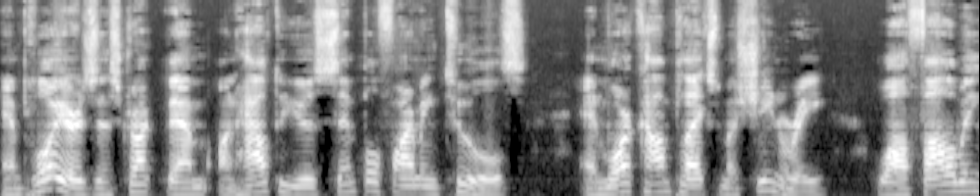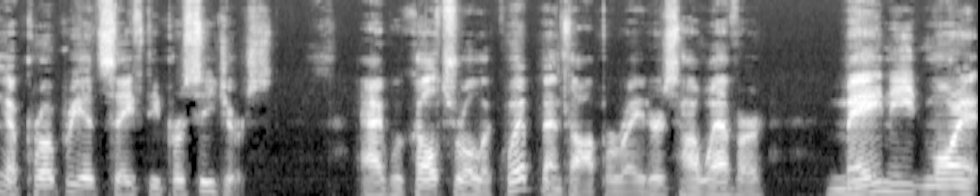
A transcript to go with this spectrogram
Employers instruct them on how to use simple farming tools and more complex machinery while following appropriate safety procedures. Agricultural equipment operators, however, may need more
